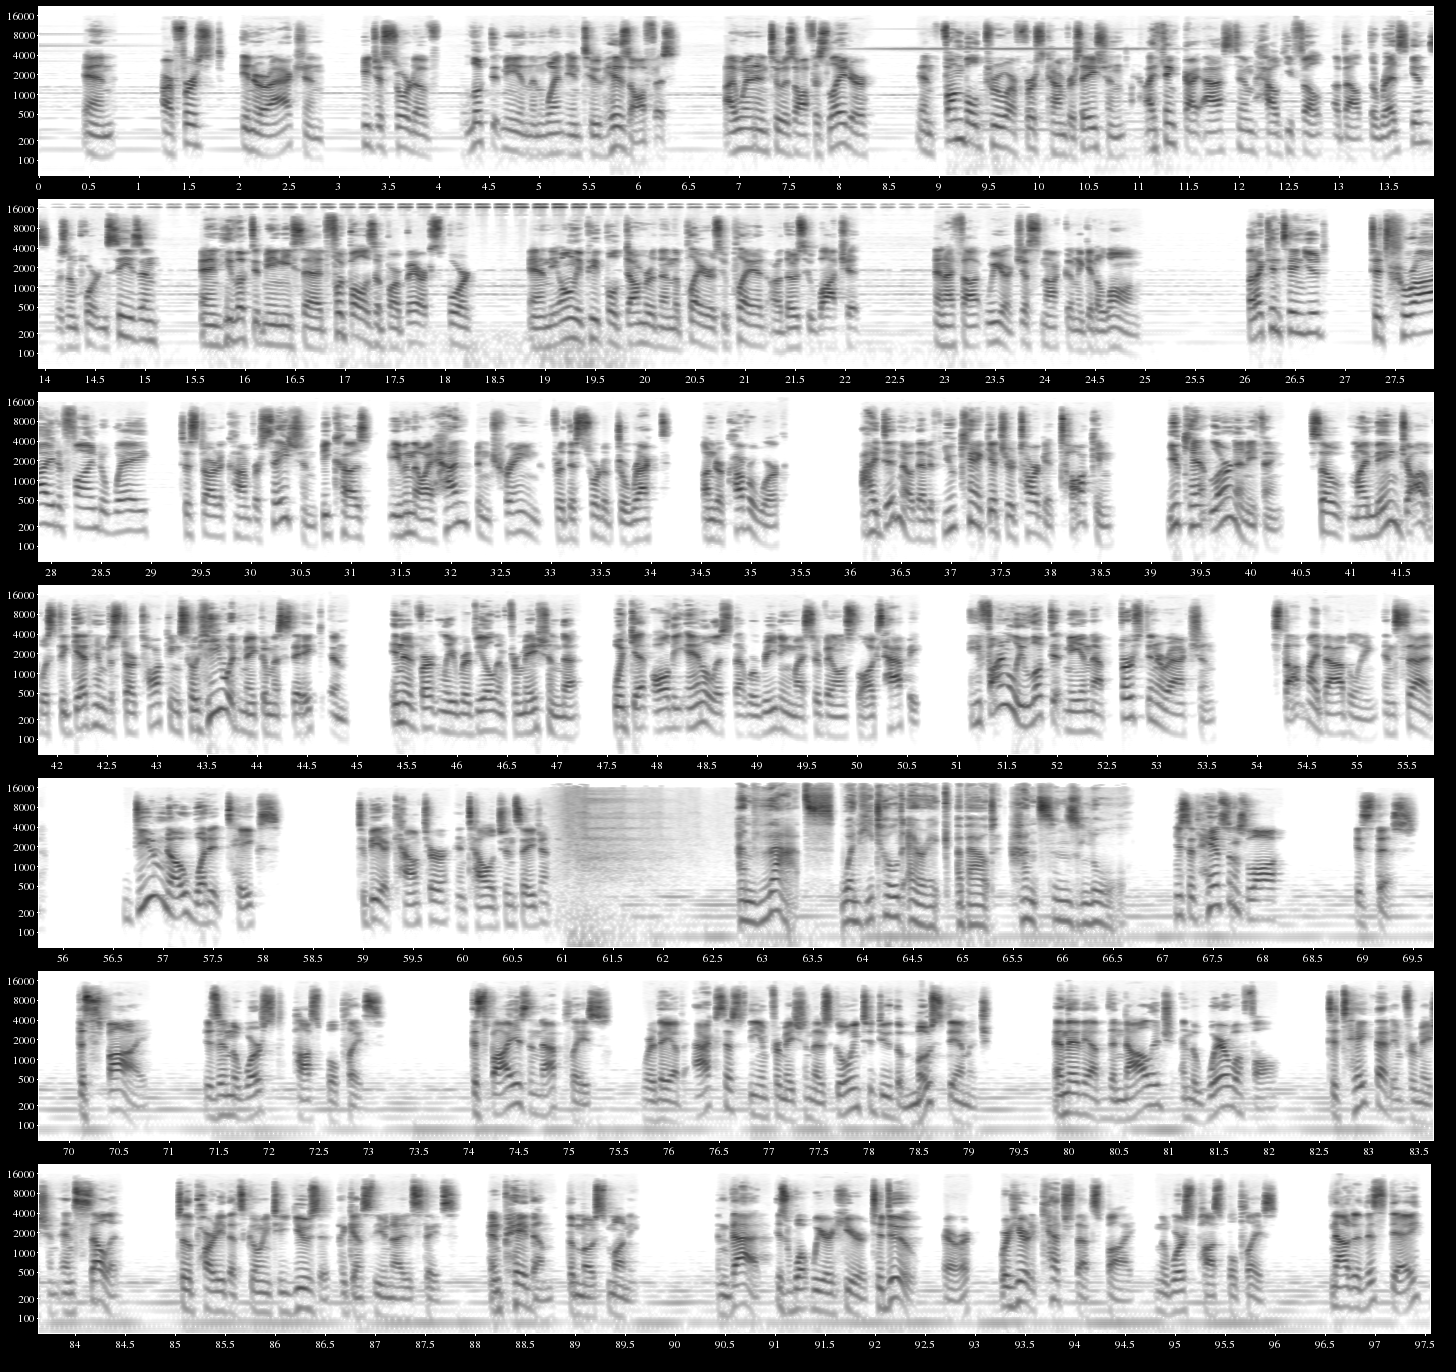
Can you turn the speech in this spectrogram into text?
and our first interaction, he just sort of looked at me and then went into his office. I went into his office later and fumbled through our first conversation. I think I asked him how he felt about the Redskins. It was an important season. And he looked at me and he said, Football is a barbaric sport, and the only people dumber than the players who play it are those who watch it. And I thought, we are just not going to get along. But I continued to try to find a way to start a conversation because even though I hadn't been trained for this sort of direct undercover work, I did know that if you can't get your target talking, you can't learn anything. So my main job was to get him to start talking so he would make a mistake and inadvertently reveal information that would get all the analysts that were reading my surveillance logs happy. He finally looked at me in that first interaction, stopped my babbling, and said, Do you know what it takes to be a counterintelligence agent? And that's when he told Eric about Hanssen's Law. He said, Hanssen's Law is this the spy is in the worst possible place. The spy is in that place where they have access to the information that is going to do the most damage, and they have the knowledge and the wherewithal to take that information and sell it to the party that's going to use it against the United States and pay them the most money. And that is what we are here to do. Eric. We're here to catch that spy in the worst possible place. Now, to this day,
